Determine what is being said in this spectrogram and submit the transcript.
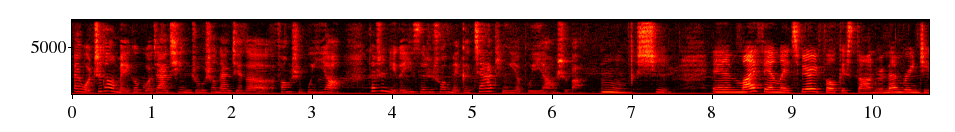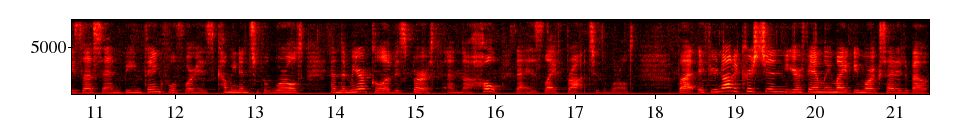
哎，我知道每个国家庆祝圣诞节的方式不一样，但是你的意思是说每个家庭也不一样，是吧？ Mm, sure. in my family, it's very focused on remembering Jesus and being thankful for his coming into the world and the miracle of his birth and the hope that his life brought to the world. But if you're not a Christian, your family might be more excited about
